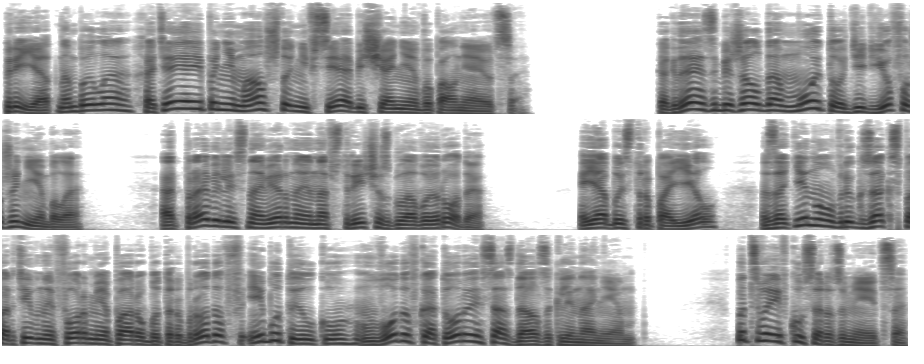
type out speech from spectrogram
Приятно было, хотя я и понимал, что не все обещания выполняются. Когда я забежал домой, то Дидьев уже не было. Отправились, наверное, на встречу с главой рода. Я быстро поел, закинул в рюкзак спортивной форме пару бутербродов и бутылку, воду в которой создал заклинанием. Под свои вкусы, разумеется.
